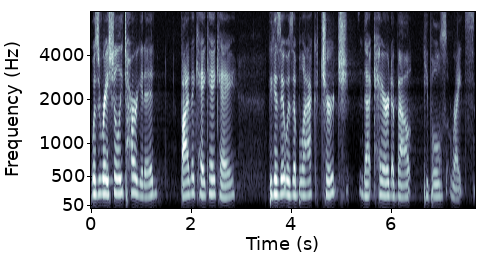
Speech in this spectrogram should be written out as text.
was racially targeted by the KKK because it was a black church that cared about people's rights.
